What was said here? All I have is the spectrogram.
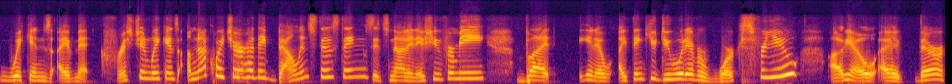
Wiccans. I have met Christian Wiccans. I'm not quite sure how they balance those things. It's not an issue for me, but you know, I think you do whatever works for you uh, you know, there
